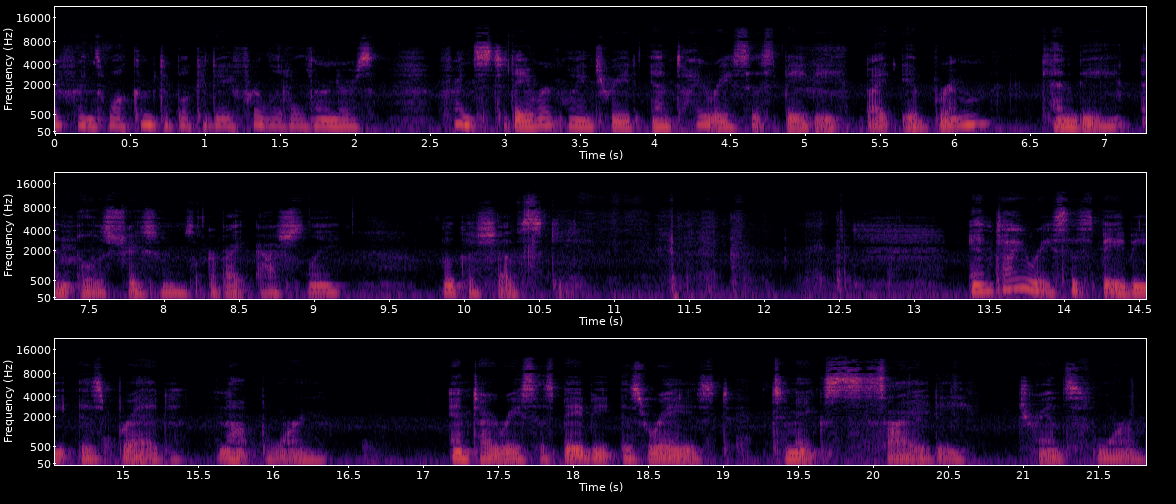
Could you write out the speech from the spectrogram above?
Hi friends, welcome to Book a Day for Little Learners. Friends, today we're going to read Anti-Racist Baby by Ibram Kendi and illustrations are by Ashley Lukashevsky. Anti-racist baby is bred, not born. Anti-racist baby is raised to make society transform.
